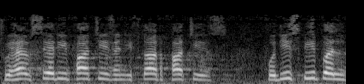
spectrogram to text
to have sehri parties and iftar parties. For these people,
